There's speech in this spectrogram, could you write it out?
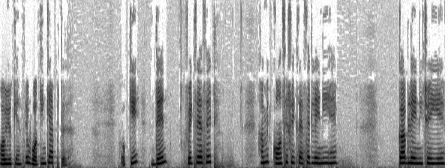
और you can say working capital okay then fix asset हमें कौन सी फिक्स एसेट लेनी है? कब लेनी चाहिए?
